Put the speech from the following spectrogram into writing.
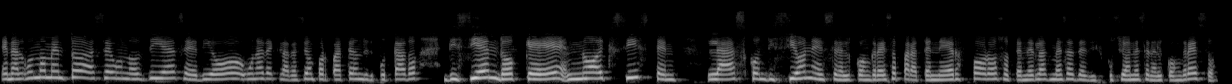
En algún momento, hace unos días, se dio una declaración por parte de un diputado diciendo que no existen las condiciones en el Congreso para tener foros o tener las mesas de discusiones en el Congreso.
